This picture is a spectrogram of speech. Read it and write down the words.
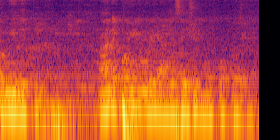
community. Ano po yung realization mo po po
